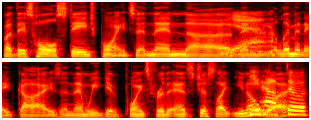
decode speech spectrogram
but this whole stage points and then uh yeah. then we eliminate guys and then we give points for the it's just like you know you have what? to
